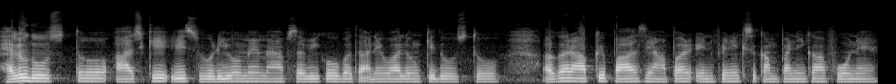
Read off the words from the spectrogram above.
हेलो दोस्तों, आज के इस वीडियो में मैं आप सभी को बताने वाला हूँ कि दोस्तों, अगर आपके पास यहाँ पर इन्फिनिक्स कंपनी का फ़ोन है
